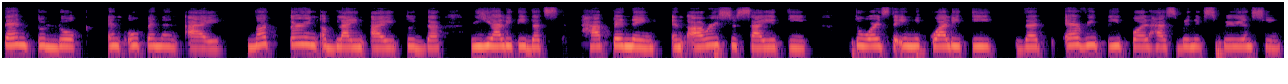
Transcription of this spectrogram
tend to look and open an eye, not turn a blind eye to the reality that's happening in our society towards the inequality that every people has been experiencing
